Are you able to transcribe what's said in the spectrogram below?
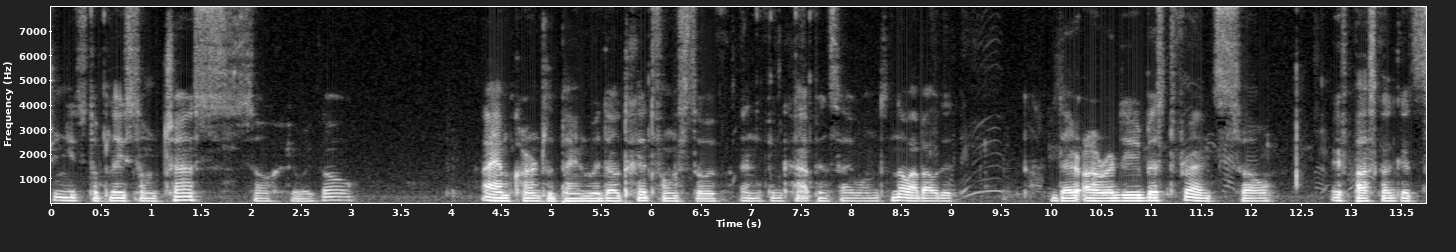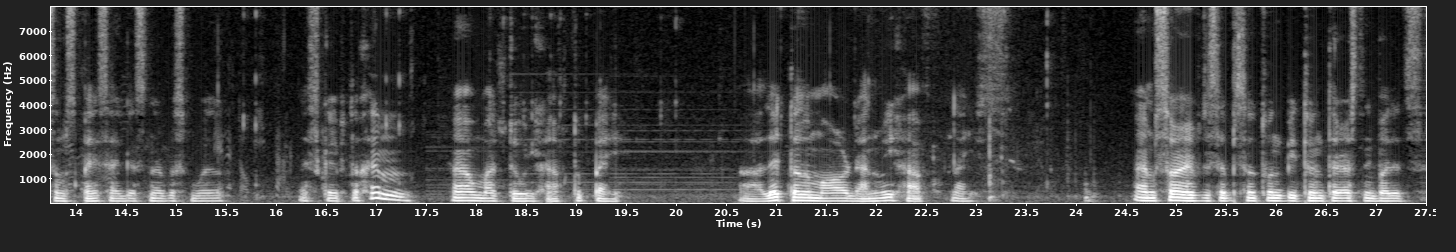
She needs to play some chess, so here we go. I am currently playing without headphones, so if anything happens, I won't know about it. They're already best friends, so if Pascal gets some space, I guess Nervous will escape to him. How much do we have to pay? A little more than we have. Nice. I'm sorry if this episode won't be too interesting, but it's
